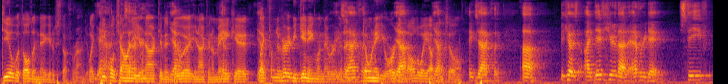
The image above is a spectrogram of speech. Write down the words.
deal with all the negative stuff around you? Like Yeah, people telling you you're not going to Yeah. do it, you're not going to make it. Yeah. Like from the very beginning when they were going to donate your organs all the way up until. Exactly. Uh, because I did hear that every day. Steve,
